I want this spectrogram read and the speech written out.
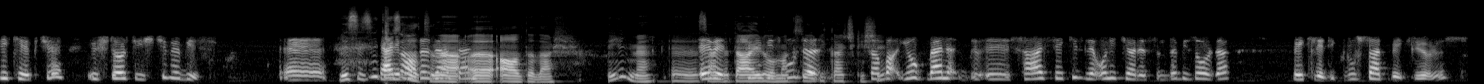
Bir kepçe 3-4 işçi ve biz. Ee, ve sizi gözaltına zaten, e, aldılar değil mi? Ee, sen evet, de dahil olmak üzere birkaç kişi. Sabah, yok ben e, saat 8 ile 12 arasında biz orada bekledik. Ruhsat bekliyoruz.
